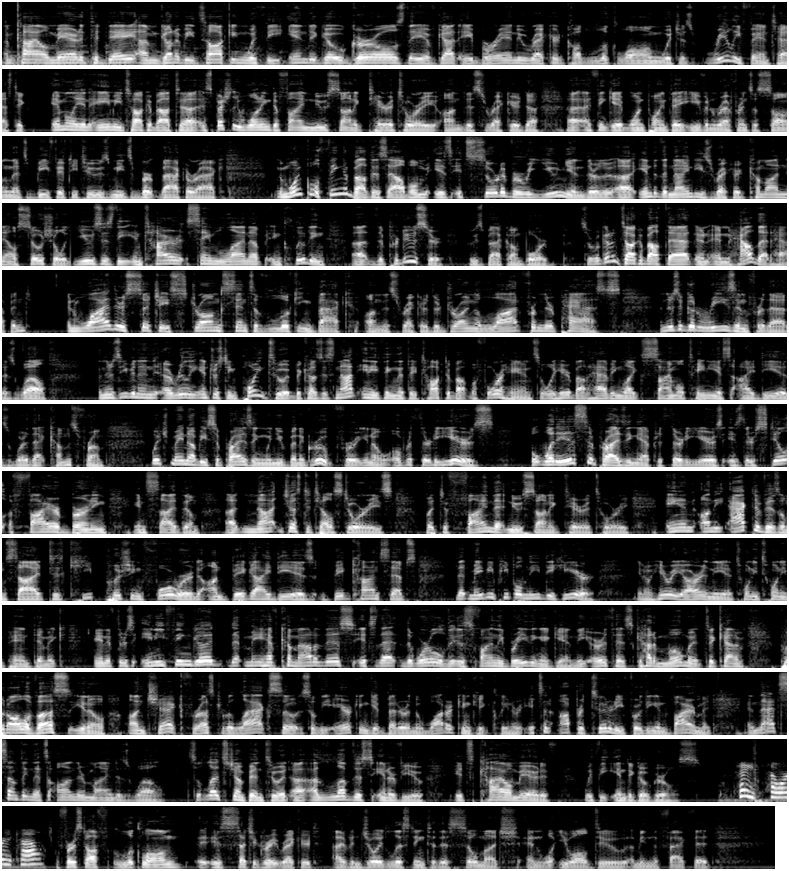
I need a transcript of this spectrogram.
I'm Kyle Meredith. Today I'm going to be talking with the Indigo Girls. They have got a brand new record called Look Long, which is really fantastic. Emily and Amy talk about uh, especially wanting to find new sonic territory on this record. Uh, I think at one point they even reference a song that's B 52s meets Burt Bacharach. And one cool thing about this album is it's sort of a reunion. Their uh, end of the 90s record, Come On Now Social, uses the entire same lineup, including uh, the producer who's back on board. So we're going to talk about that and, and how that happened. And why there's such a strong sense of looking back on this record. They're drawing a lot from their pasts, and there's a good reason for that as well. And there's even an, a really interesting point to it because it's not anything that they talked about beforehand. So we'll hear about having like simultaneous ideas where that comes from, which may not be surprising when you've been a group for, you know, over 30 years. But what is surprising after 30 years is there's still a fire burning inside them, uh, not just to tell stories, but to find that new sonic territory. And on the activism side, to keep pushing forward on big ideas, big concepts that maybe people need to hear. You know, here we are in the uh, 2020 pandemic, and if there's anything good that may have come out of this, it's that the world is finally breathing again. The earth has got a moment to kind of put all of us, you know, on check for us to relax so so the air can get better and the water can get cleaner. It's an opportunity for the environment, and that's something that's on their mind as well. So let's jump into it. Uh, I love this interview. It's Kyle Meredith with the Indigo Girls. Hey, how are you, Kyle? First off, Look Long is such a great record. I've enjoyed listening to this so much and what you all do. I mean, the fact that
